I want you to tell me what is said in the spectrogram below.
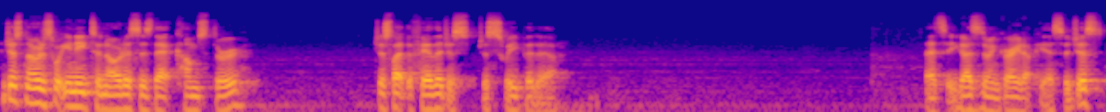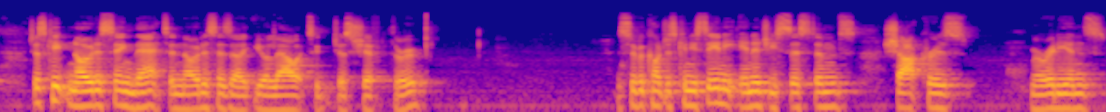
And just notice what you need to notice as that comes through. Just like the feather, just, just sweep it out. That's it. You guys are doing great up here. So just just keep noticing that and notice as uh, you allow it to just shift through. Superconscious, can you see any energy systems, chakras, meridians?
